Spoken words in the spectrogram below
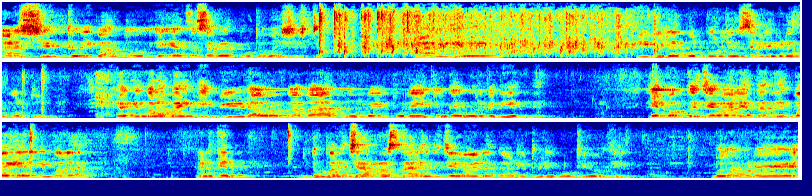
आणि शेतकरी बांधतो हे याचं सगळ्यात मोठं वैशिष्ट्य आणि हे टीव्हीला पण बोलले सगळीकडेच बोलतो मी. कारण की मला माहिती बीड औरंगाबाद मुंबई पुणे इथून काही वर्गणी येत नाही. हे फक्त जेवायला येतात एक बाई आली मला आणि ते दुपारी चार वाजता आली होती जेवायला गाडी फिडी मोठी होती. मला म्हणे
